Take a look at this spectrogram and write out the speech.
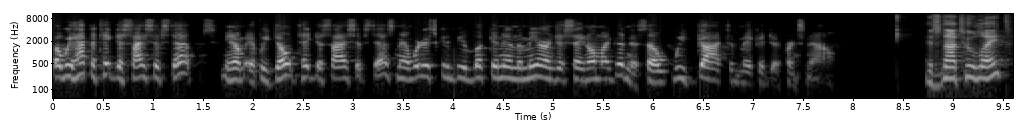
But we have to take decisive steps. You know, if we don't take decisive steps, man, we're just going to be looking in the mirror and just saying, "Oh my goodness!" So we've got to make a difference now. It's not too late.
